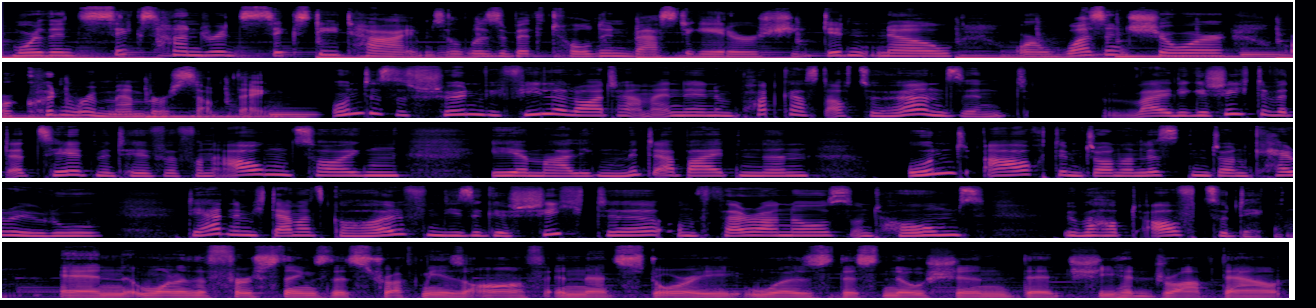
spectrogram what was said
More than 660 times Elizabeth told investigators she didn't know or wasn't sure or couldn't remember something. Und es ist schön, wie viele Leute am Ende in dem Podcast auch zu hören sind. Weil die Geschichte wird erzählt mit Hilfe von Augenzeugen, ehemaligen Mitarbeitenden und auch dem Journalisten John Carreyrou. Der hat nämlich damals geholfen, diese Geschichte um Theranos und Holmes überhaupt aufzudecken. And one of the first things that struck me as off in that story was this notion that she had dropped out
